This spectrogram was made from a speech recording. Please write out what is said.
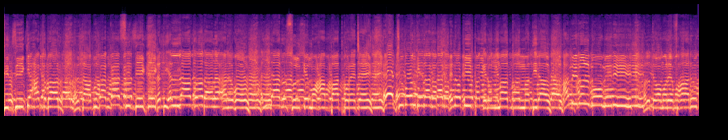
সিদ্দিক আকবর হযরত আবু বকর সিদ্দিক রাদিয়াল্লাহু তাআলা আনহু আল্লাহ রাসূলকে মহাব্বাত করেছে। যুবকেরা এ নবী পাকের উম্মত, উম্মতিরা, আমিরুল মুমিনিন। হযরত ওমর ফারুক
